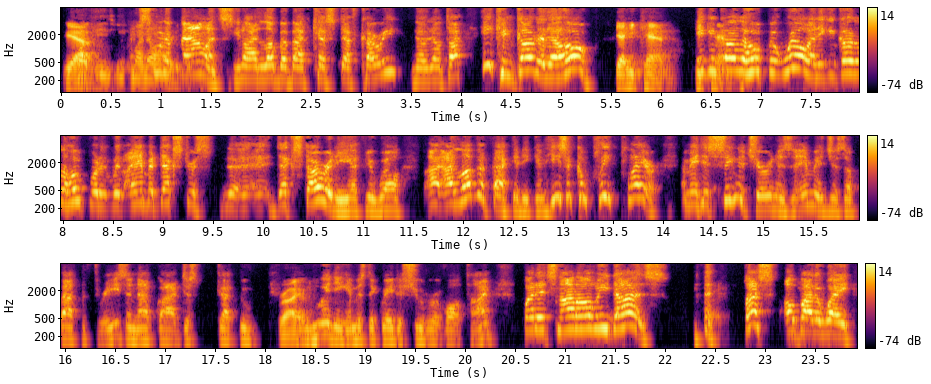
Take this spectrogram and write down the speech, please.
Yeah. But he's in the It's sort of balance. You know, I love about Steph Curry. No, don't talk. He can go to the hoop. Yeah, he can. He, can, go to the hoop at will, and he can go to the hoop with, with ambidextrous uh, dexterity, if you will. I, I love the fact that he can. He's a complete player. I mean, his signature and his image is about the threes, and that guy just got through Right. anointing him as the greatest shooter of all time. But it's not all he does. Plus, oh, by the way,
